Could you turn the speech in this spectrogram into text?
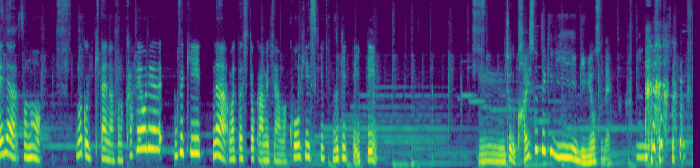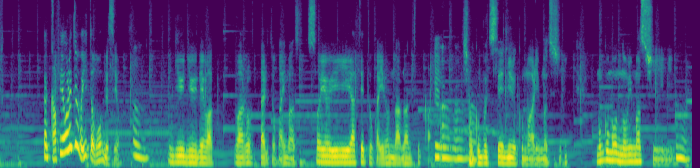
えじゃあそのもう一個聞きたいのはそのカフェオレ好きな私とかあみちゃんはコーヒー好き好きって言っていいうーん、ちょっと回数的に微妙ですね。カフェオレでもいいと思うんですよ。うん牛乳で割割ったりとか、今、そういうラテとかいろんな、なんていうか、植物性ミルクもありますし、僕も飲みますし、うん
